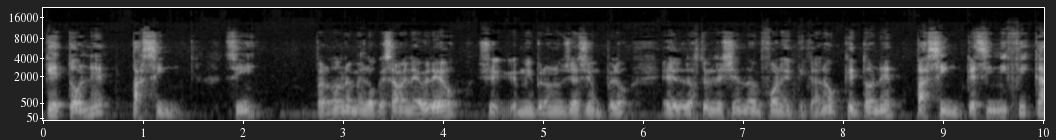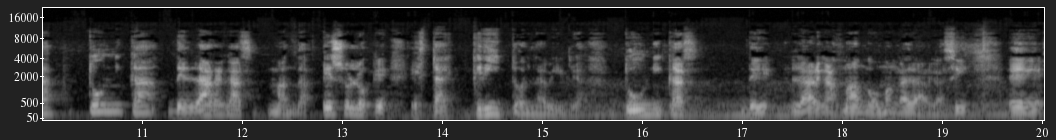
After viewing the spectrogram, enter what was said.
ketonet pasim, ¿sí? Perdónenme lo que sabe en hebreo, mi pronunciación, pero lo estoy leyendo en fonética, ¿no? Ketonet pasim, que significa túnica de largas mangas. Eso es lo que está escrito en la Biblia. Túnicas de largas mangas o mangas largas, ¿sí? Eh,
